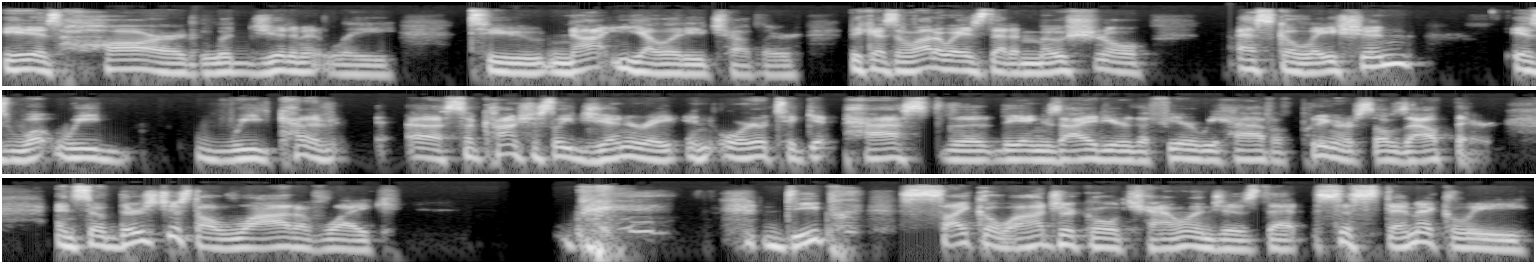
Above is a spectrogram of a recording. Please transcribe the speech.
It is hard legitimately to not yell at each other because in a lot of ways that emotional escalation is what we we kind of uh, subconsciously generate in order to get past the the anxiety or the fear we have of putting ourselves out there. And so there's just a lot of like deep psychological challenges that systemically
